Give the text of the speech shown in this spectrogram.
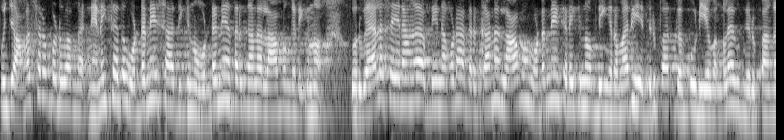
கொஞ்சம் அவசரப்படுவாங்க. நினைத்ததை உடனே சாதிக்கணும். உடனே அதற்கான லாபம் கிடைக்கணும். ஒரு வேலை செய்கிறாங்க அப்படின்னா கூட அதற்கான லாபம் உடனே கிடைக்கணும் அப்படிங்கிற மாதிரி எதிர்பார்க்கக்கூடியவங்களாக இவங்க இருப்பாங்க.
